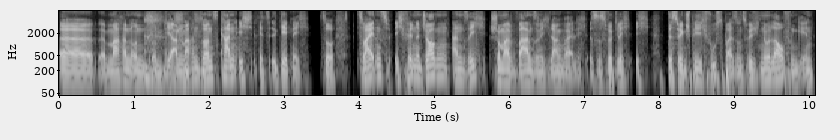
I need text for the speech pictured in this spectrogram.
äh, machen und, und die anmachen. Sonst kann ich, es geht nicht. So. Zweitens, ich finde Joggen an sich schon mal wahnsinnig langweilig. Es ist wirklich, ich, deswegen spiele ich Fußball, sonst würde ich nur laufen gehen,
